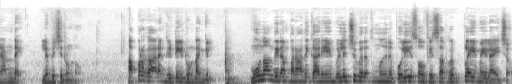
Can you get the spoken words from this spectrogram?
രണ്ട് ലഭിച്ചിട്ടുണ്ടോ? അപ്രകാരം കിട്ടിയിട്ടുണ്ടെങ്കിൽ മൂന്നാം ദിനം പരാതിക്കാരിയെ വിളിച്ചു വരുത്തുന്നതിന് പോലീസ് ഓഫീസർ റിപ്ലൈ മെയിൽ അയച്ചോ?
